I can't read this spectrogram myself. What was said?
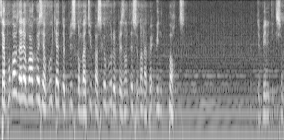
C'est pourquoi vous allez voir que c'est vous qui êtes le plus combattu parce que vous représentez ce qu'on appelle une porte de bénédiction.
